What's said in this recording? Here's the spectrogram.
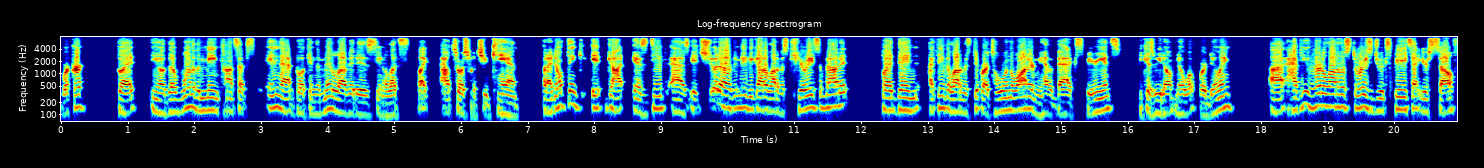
worker, but you know, the one of the main concepts in that book in the middle of it is, you know, let's like outsource what you can but I don't think it got as deep as it should have. It maybe got a lot of us curious about it, but then I think a lot of us dip our toe in the water and we have a bad experience because we don't know what we're doing. Uh, have you heard a lot of those stories? Did you experience that yourself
